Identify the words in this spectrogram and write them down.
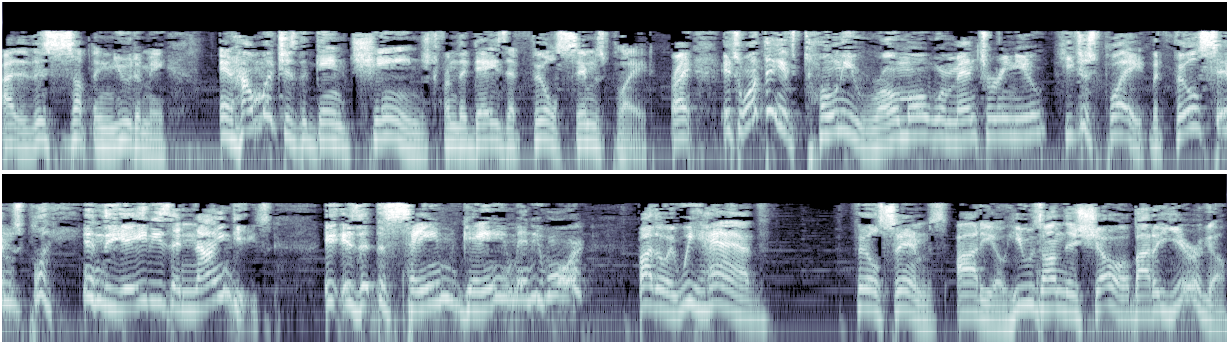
I, this is something new to me. And how much has the game changed from the days that Phil Simms played, right? It's one thing if Tony Romo were mentoring you, he just played, but Phil Simms played in the 80s and 90s. Is it the same game anymore? By the way, we have Phil Simms audio. He was on this show about a year ago.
